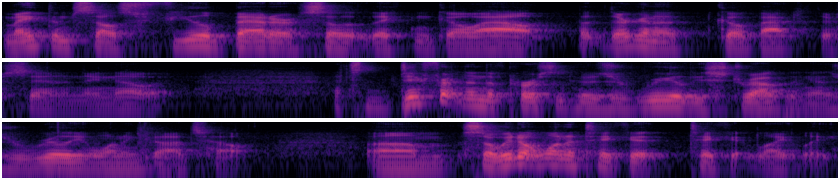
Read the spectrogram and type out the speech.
make themselves feel better so that they can go out, but they're going to go back to their sin and they know it. That's different than the person who's really struggling and is really wanting God's help. Um, so we don't want to take it take it lightly,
